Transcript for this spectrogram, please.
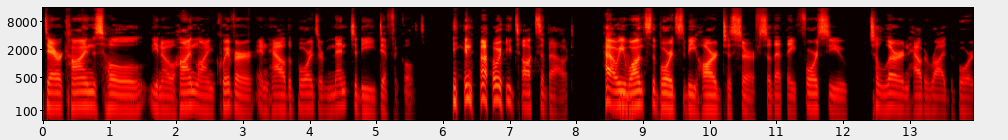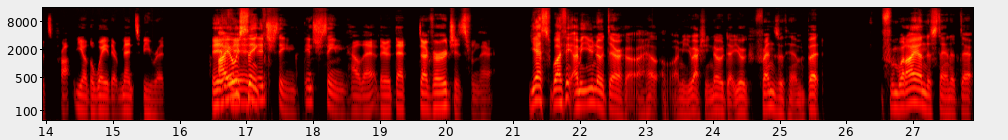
Derek Hynd's whole, you know, hindline quiver and how the boards are meant to be difficult. You know, he talks about how he mm. wants the boards to be hard to surf so that they force you to learn how to ride the boards, pro- you know, the way they're meant to be ridden. It, I always it, think interesting, interesting how that there that diverges from there. Yes, well, I think I mean you know Derek. Uh, I mean you actually know Derek. You're friends with him, but from what I understand of Der-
